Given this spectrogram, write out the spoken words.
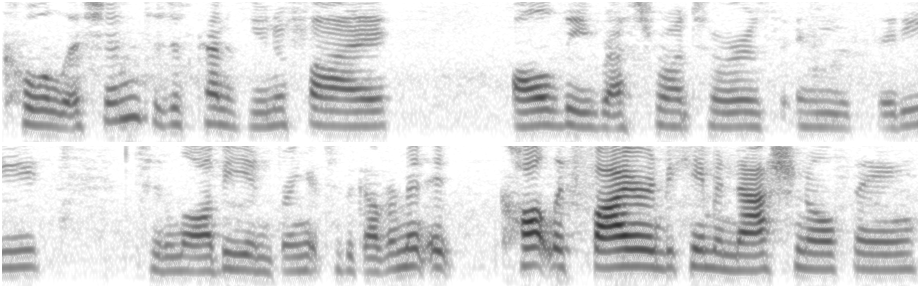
coalition to just kind of unify all the restaurateurs in the city to lobby and bring it to the government. It caught like fire and became a national thing.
